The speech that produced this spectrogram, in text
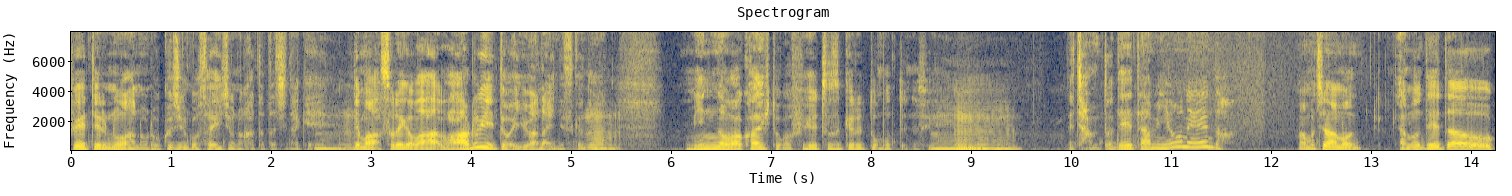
増えてるのはあの65歳以上の方たちだけ、うん。でまあそれがわ悪いとは言わないんですけど、うん。みんな若い人が増え続けると思ってるんですうよ。ん。でちゃんとデータ見ようねと、まあ、もちろんあのあのデータを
